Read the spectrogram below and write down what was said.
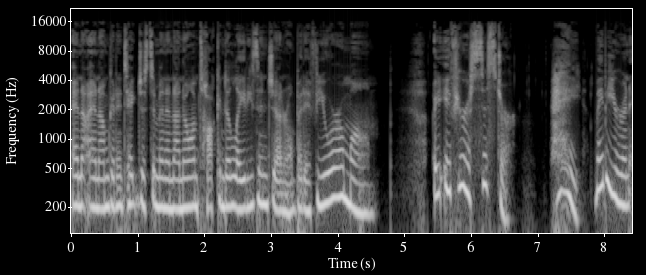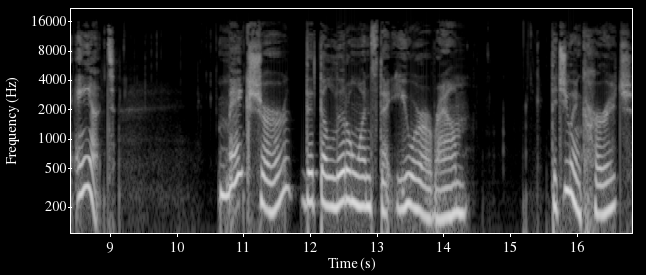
and, and I'm going to take just a minute. I know I'm talking to ladies in general, but if you are a mom, if you're a sister, hey, maybe you're an aunt, make sure that the little ones that you are around, that you encourage,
